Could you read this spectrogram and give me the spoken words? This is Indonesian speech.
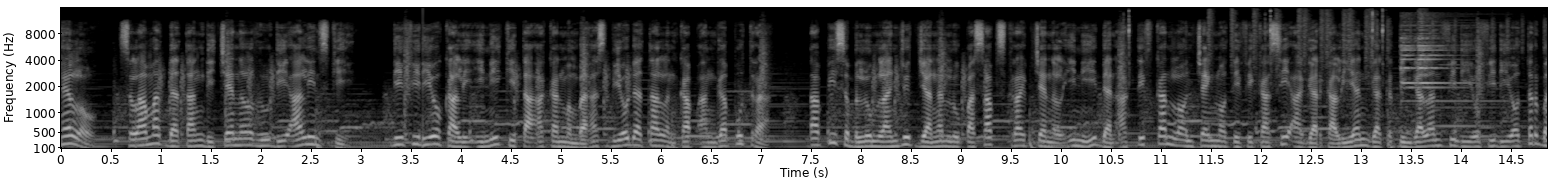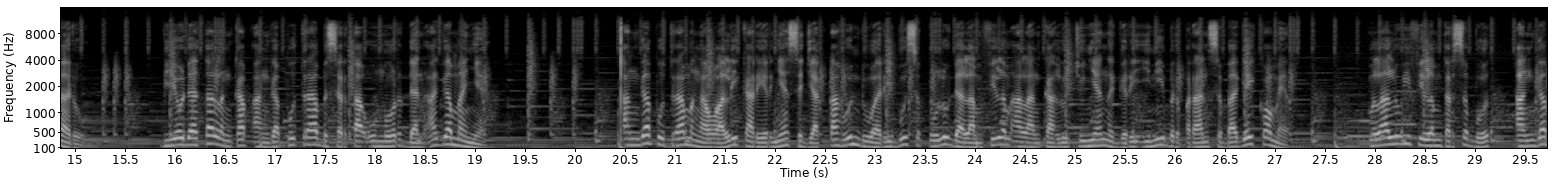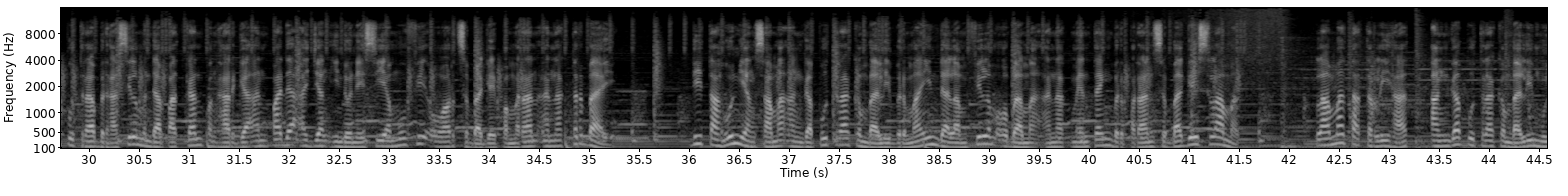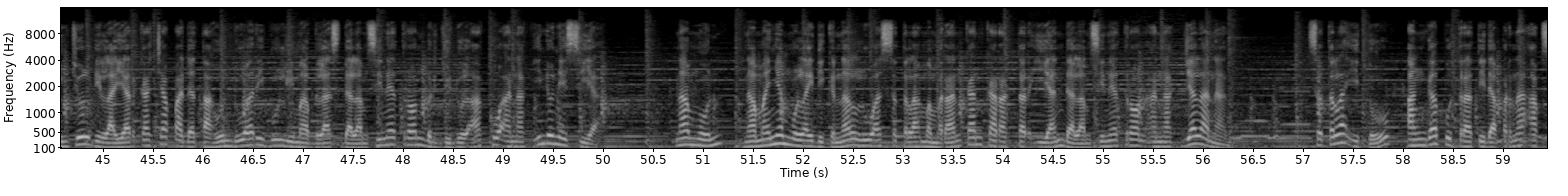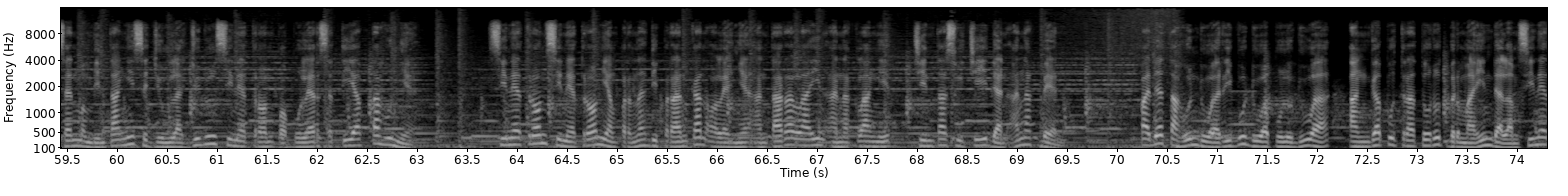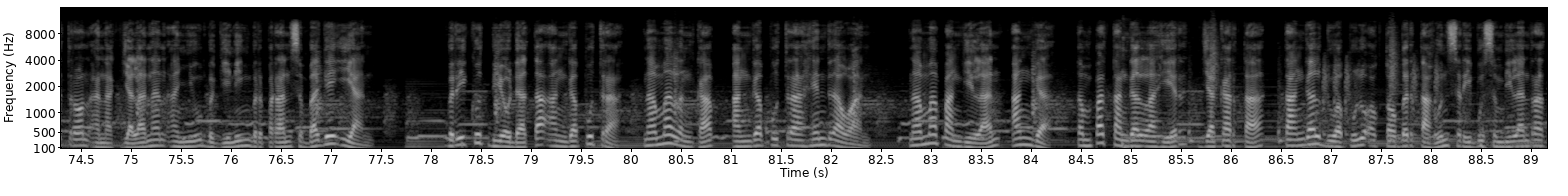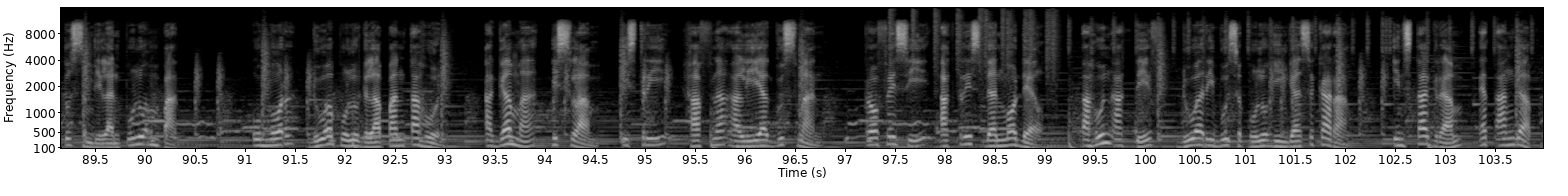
Hello, selamat datang di channel Rudy Alinsky. Di video kali ini kita akan membahas biodata lengkap Angga Putra. Tapi sebelum lanjut jangan lupa subscribe channel ini dan aktifkan lonceng notifikasi agar kalian gak ketinggalan video-video terbaru. Biodata lengkap Angga Putra beserta umur dan agamanya. Angga Putra mengawali karirnya sejak tahun 2010 dalam film Alangkah Lucunya Negeri ini berperan sebagai Komet. Melalui film tersebut, Angga Putra berhasil mendapatkan penghargaan pada ajang Indonesia Movie Award sebagai pemeran anak terbaik. Di tahun yang sama Angga Putra kembali bermain dalam film Obama Anak Menteng berperan sebagai Slamet. Lama tak terlihat, Angga Putra kembali muncul di layar kaca pada tahun 2015 dalam sinetron berjudul Aku Anak Indonesia. Namun, namanya mulai dikenal luas setelah memerankan karakter Ian dalam sinetron Anak Jalanan. Setelah itu, Angga Putra tidak pernah absen membintangi sejumlah judul sinetron populer setiap tahunnya. Sinetron-sinetron yang pernah diperankan olehnya antara lain Anak Langit, Cinta Suci dan Anak Ben. Pada tahun 2022, Angga Putra turut bermain dalam sinetron Anak Jalanan Anyu Begining berperan sebagai Ian. Berikut biodata Angga Putra. Nama lengkap, Angga Putra Hendrawan. Nama panggilan, Angga. Tempat tanggal lahir, Jakarta, tanggal 20 Oktober tahun 1994. Umur, 28 tahun. Agama, Islam. Istri, Hafna Alia Gusman. Profesi, aktris dan model. Tahun aktif, 2010 hingga sekarang. Instagram, @anggap.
